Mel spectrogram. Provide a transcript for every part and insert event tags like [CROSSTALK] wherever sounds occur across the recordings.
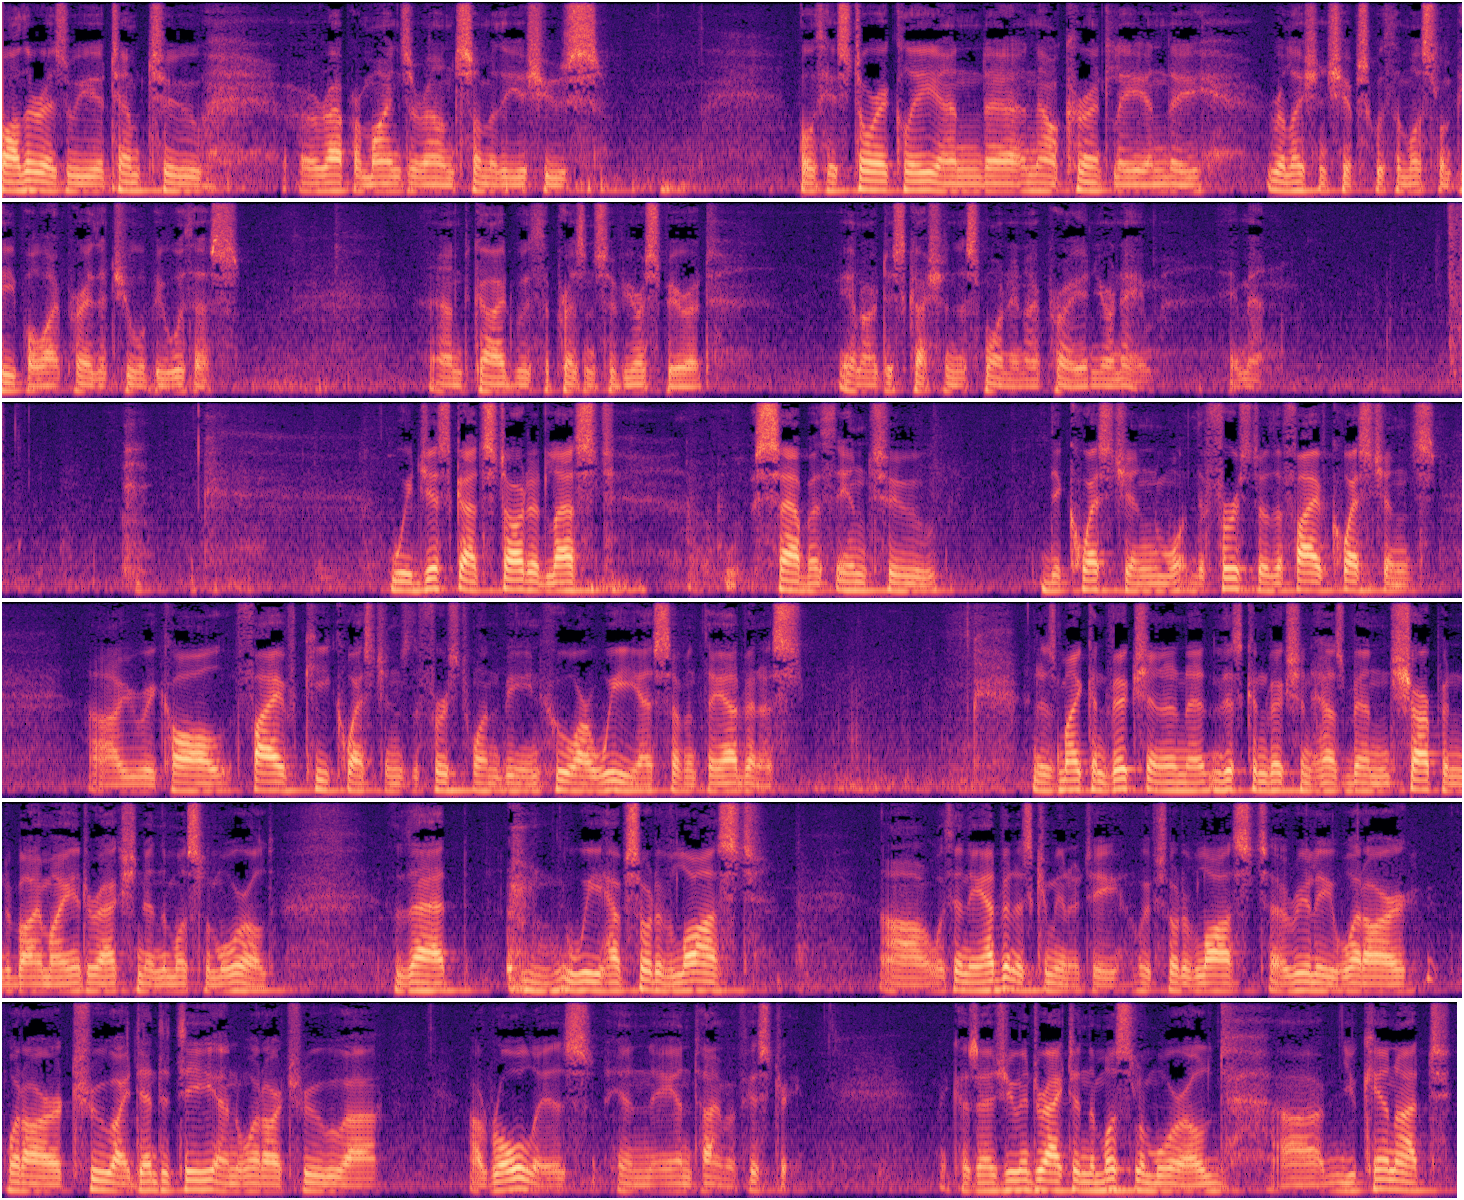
Father, as we attempt to wrap our minds around some of the issues, both historically and uh, now currently in the relationships with the Muslim people, I pray that you will be with us and guide with the presence of your Spirit in our discussion this morning. I pray in your name. Amen. We just got started last Sabbath into the question, the first of the five questions. Uh, you recall five key questions, the first one being, Who are we as Seventh day Adventists? And it is my conviction, and this conviction has been sharpened by my interaction in the Muslim world, that [CLEARS THROAT] we have sort of lost, uh, within the Adventist community, we've sort of lost uh, really what our, what our true identity and what our true uh, our role is in the end time of history. Because as you interact in the Muslim world, uh, you cannot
